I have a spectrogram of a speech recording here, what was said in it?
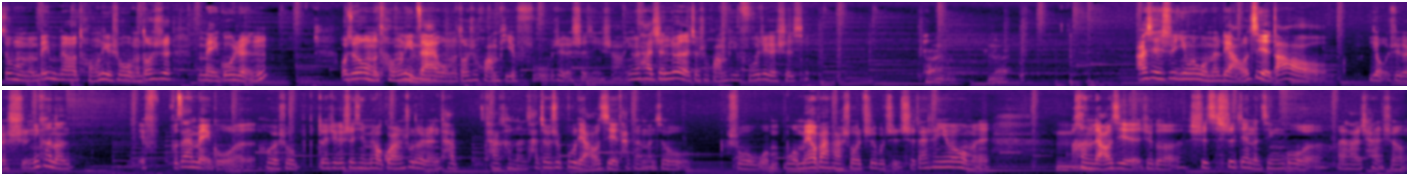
就我们并没有同理说我们都是美国人，我觉得我们同理在我们都是黄皮肤这个事情上，因为它针对的就是黄皮肤这个事情。对，对。而且是因为我们了解到有这个事，你可能不在美国，或者说对这个事情没有关注的人，他他可能他就是不了解，他可能就说我我没有办法说支不支持，但是因为我们很了解这个事事件的经过和它的产生。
